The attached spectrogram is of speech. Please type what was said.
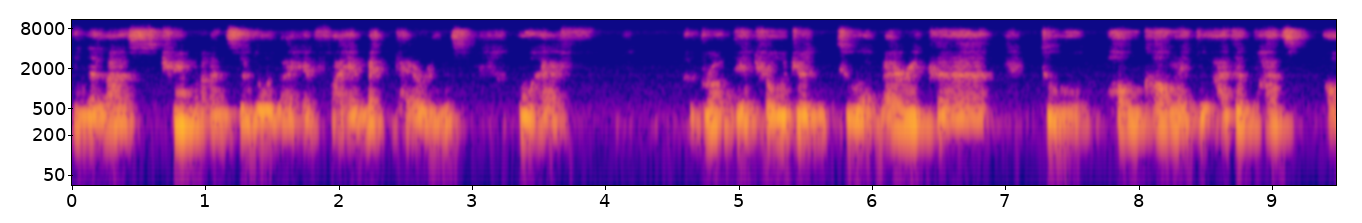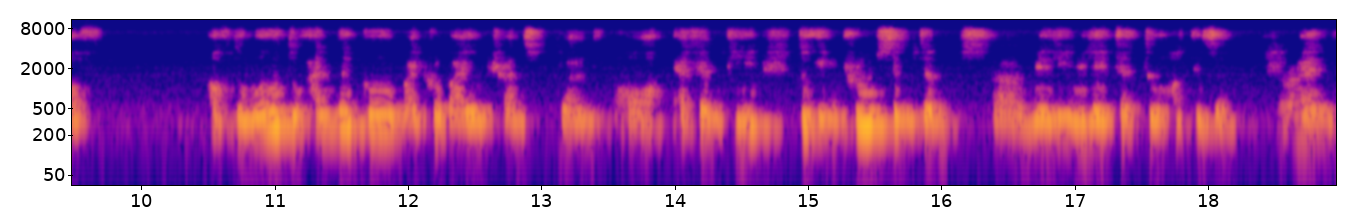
in the last three months alone, I have I have met parents who have brought their children to America, to Hong Kong, and to other parts of of the world to undergo microbiome transplant or FMT to improve symptoms uh, really related to autism. Right. And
